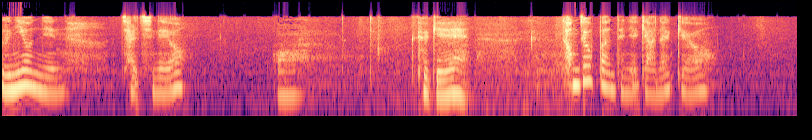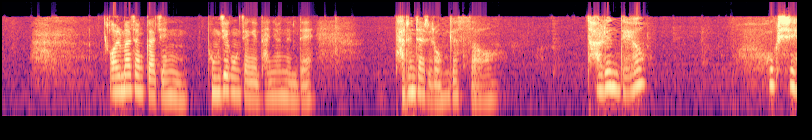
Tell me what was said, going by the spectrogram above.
은희 언닌 잘 지내요? 어, 그게 성재 오빠한테는 얘기 안 할게요. 얼마 전까진 봉제 공장에 다녔는데 다른 자리로 옮겼어. 다른데요? 혹시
